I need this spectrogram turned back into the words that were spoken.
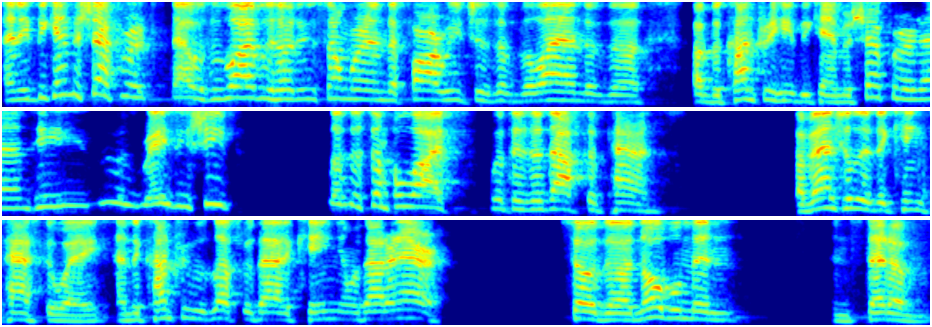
and he became a shepherd. That was his livelihood. He was somewhere in the far reaches of the land of the of the country. He became a shepherd and he was raising sheep. Lived a simple life with his adoptive parents. Eventually, the king passed away, and the country was left without a king and without an heir. So the nobleman, instead of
